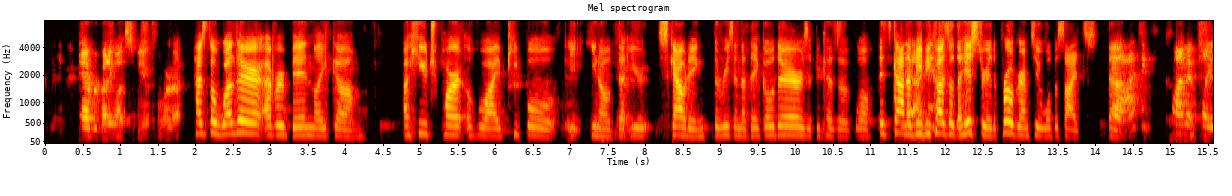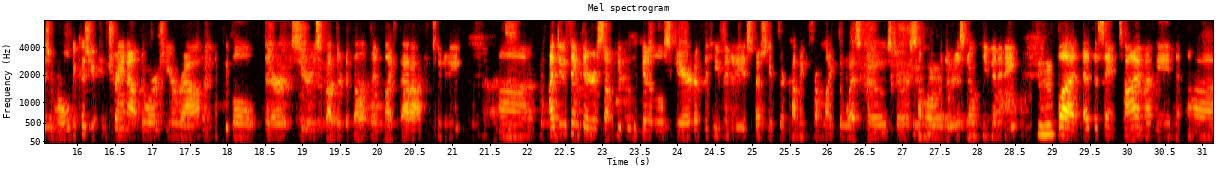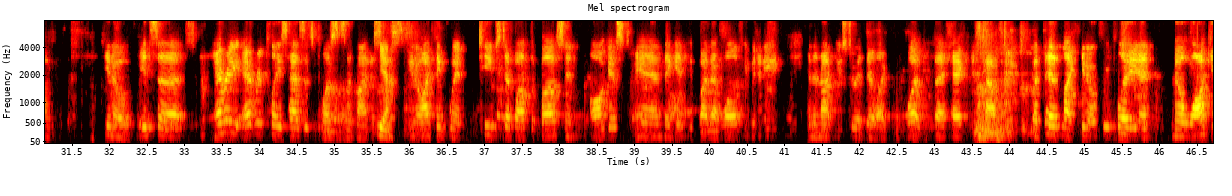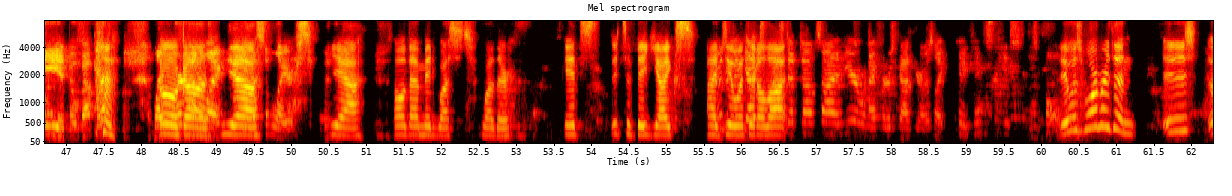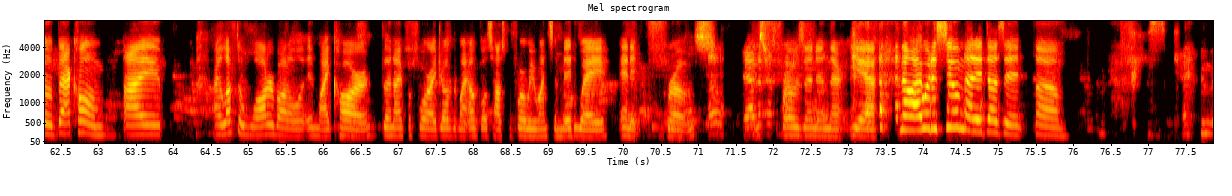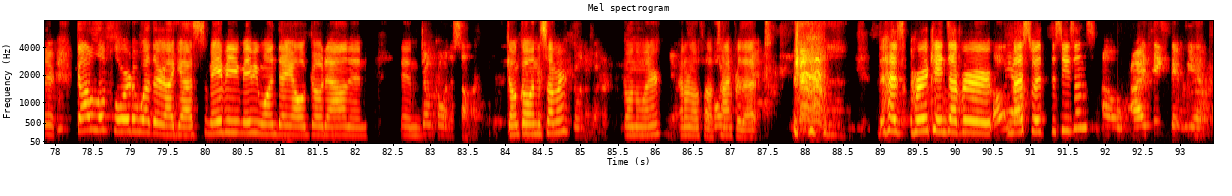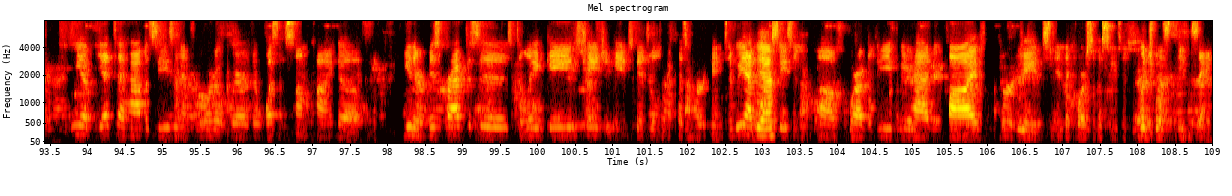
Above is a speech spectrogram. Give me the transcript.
everybody wants to be in Florida. Has the weather ever been like um, a huge part of why people, you know, that you're scouting? The reason that they go there is it because of well, it's got to yeah, be because of the history of the program too. Well, besides that, yeah, I think climate plays a role because you can train outdoors year round and people that are serious about their development like that opportunity um, i do think there are some people who get a little scared of the humidity especially if they're coming from like the west coast or somewhere where there is no humidity mm-hmm. but at the same time i mean um, you know, it's a every every place has its pluses and minuses. Yeah. You know, I think when teams step off the bus in August and they get hit by that wall of humidity and they're not used to it, they're like, "What the heck is happening?" But then, like, you know, if we play in Milwaukee in November, like, oh god, like, yeah, some layers. yeah, all that Midwest weather. It's it's a big yikes. I deal with it a lot. I stepped outside here when I first got here. I was like, "Hey, Kansas City is cold." It was warmer than is uh, back home. I I left a water bottle in my car the night before I drove to my uncle's house before we went to Midway, and it froze. Oh, yeah, it was frozen in there. Yeah. no, I would assume that it doesn't. Um, in there. Gotta love Florida weather, I guess. Maybe maybe one day I'll go down and and don't go in the summer. Don't go in the summer. Go in the winter. Go in the winter. Yeah. I don't know if I'll have time for that. Has hurricanes ever oh, yeah. messed with the seasons? Oh, I think that we have we have yet to have a season in Florida where there wasn't some kind of either mispractices, delayed games, changing game schedules because of hurricanes. And we had yeah. one season uh, where I believe we had five hurricanes in the course of a season, which was insane.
